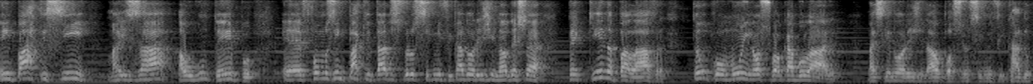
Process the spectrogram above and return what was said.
Em parte, sim, mas há algum tempo é, fomos impactados pelo significado original desta pequena palavra, tão comum em nosso vocabulário, mas que no original possui um significado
